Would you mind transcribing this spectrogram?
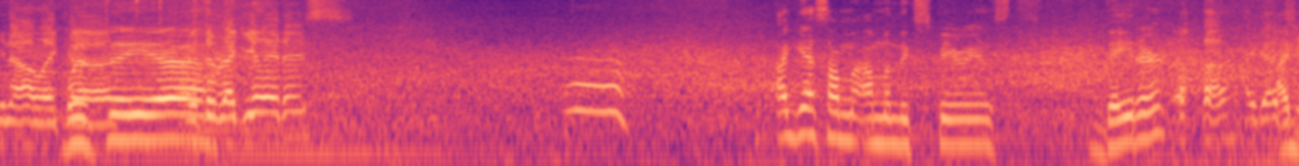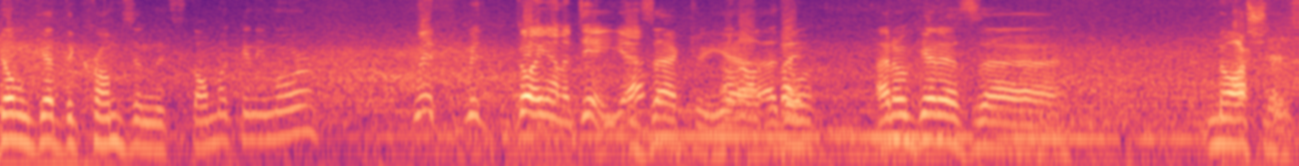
You know, like With uh, the, uh, with the regulators? I guess I'm, I'm an experienced dater. I got I don't get the crumbs in the stomach anymore. With with going on a date, yeah. Exactly. Yeah. no, I don't. I don't get as uh, nauseous,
